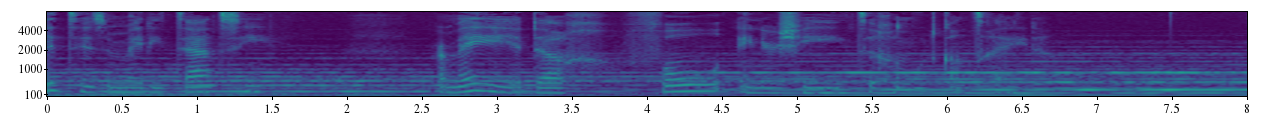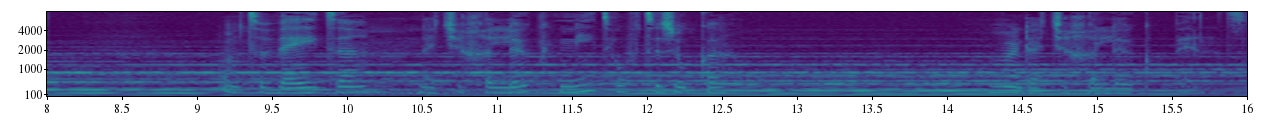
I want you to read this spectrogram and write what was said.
Dit is een meditatie waarmee je je dag vol energie tegemoet kan treden. Om te weten dat je geluk niet hoeft te zoeken, maar dat je geluk bent.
